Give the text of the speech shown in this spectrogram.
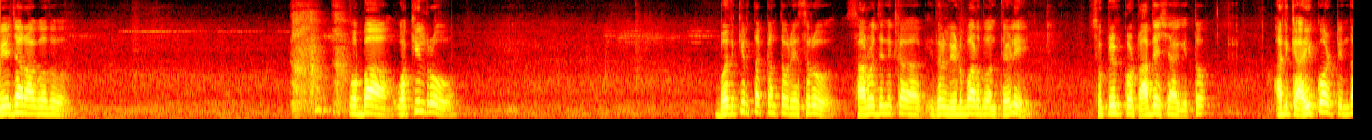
ಬೇಜಾರಾಗೋದು. ಒಬ್ಬ ವಕೀಲರು ಬದುಕಿರ್ತಕ್ಕಂಥವ್ರ ಹೆಸರು ಸಾರ್ವಜನಿಕ ಇದರಲ್ಲಿ ಇಡಬಾರ್ದು ಅಂಥೇಳಿ ಸುಪ್ರೀಂ ಕೋರ್ಟ್ ಆದೇಶ ಆಗಿತ್ತು. ಅದಕ್ಕೆ ಹೈಕೋರ್ಟಿಂದ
